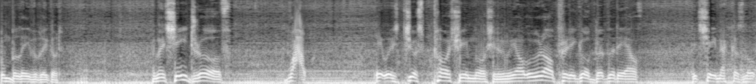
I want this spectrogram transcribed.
unbelievably good. And when she drove, wow, it was just poetry in motion. And we, all, we were all pretty good, but bloody hell, did she make us look.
